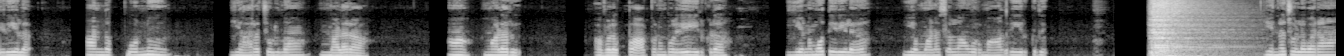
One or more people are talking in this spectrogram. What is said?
தெரியல. அந்த பொண்ணு யார சொல்லுதான் மலரா? ஆ மலரு. அவளை பார்க்கணும் போலயே இருக்குடா. என்னமோ தெரியல. என் மனசெல்லாம் ஒரு மாதிரி இருக்குது. என்ன சொல்ல வரா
